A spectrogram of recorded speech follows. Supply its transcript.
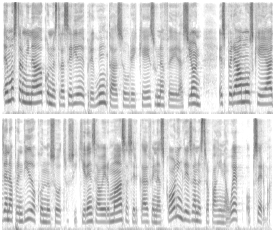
Hemos terminado con nuestra serie de preguntas sobre qué es una federación. Esperamos que hayan aprendido con nosotros. Si quieren saber más acerca de FENASCOL, ingresa a nuestra página web. Observa.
